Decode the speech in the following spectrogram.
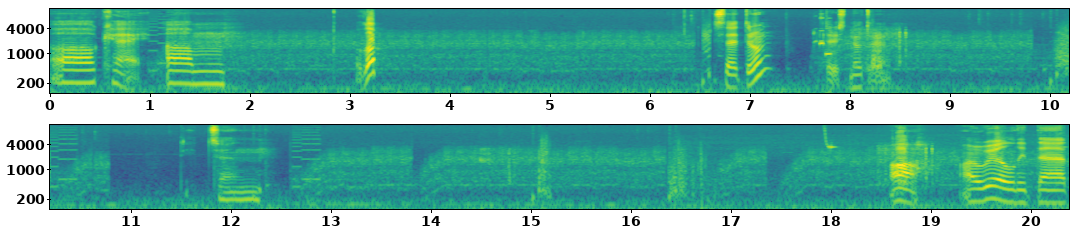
Okay. Um. Hold up. Is that drone? There is no drone. D10. Ah, I will need that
